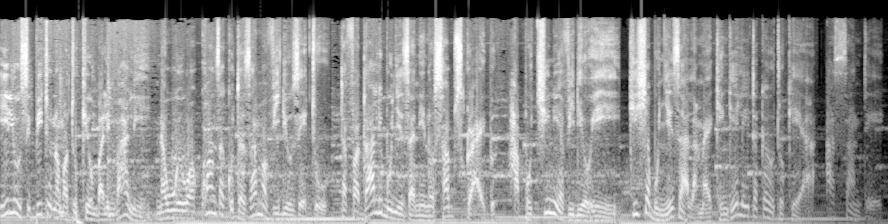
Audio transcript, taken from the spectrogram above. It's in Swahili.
Ili usipitwe na matukio mbalimbali na uwe wa kwanza kutazama video zetu, tafadhali bonyeza neno subscribe hapo chini ya video hii, kisha bonyeza alama ya kengele itakayotokea. Asante.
